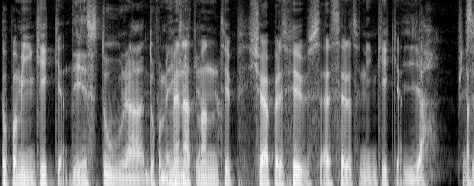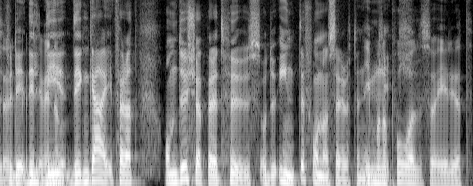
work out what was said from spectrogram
dopaminkicken? Det är stora dopaminkicken. Men att man typ köper ett hus är serotoninkicken? Ja, precis. Alltså, för det, det, det, det är en guide, för att om du köper ett hus och du inte får någon I serotoninkick. Monopol så är det ju att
